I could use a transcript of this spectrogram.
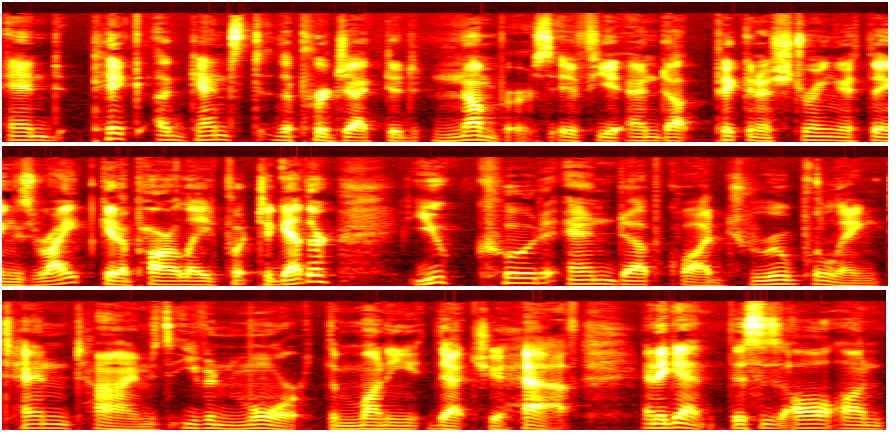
and pick against the projected numbers. If you end up picking a string of things right, get a parlay put together, you could end up quadrupling 10 times, even more, the money that you have. And again, this is all on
